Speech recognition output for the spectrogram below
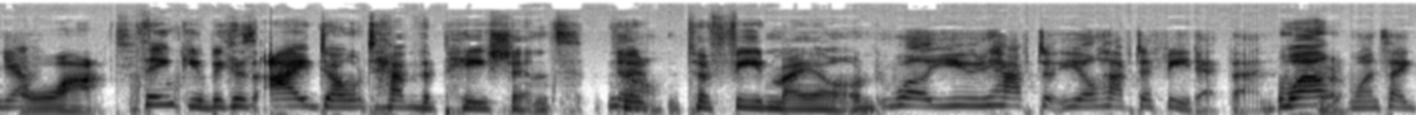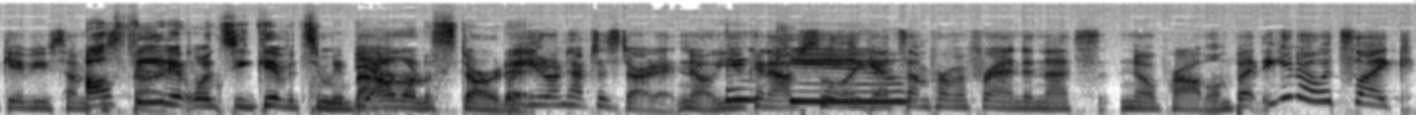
Yeah. a lot. Thank you, because I don't have the patience to, No. to feed my own. Well, you have to. You'll have to feed it then. Well, once I give you some, I'll to feed it once you give it to me, but I don't want to start But it. you don't have to start it. No, you can absolutely you. get some from a friend, and that's no problem. But you know, it's like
